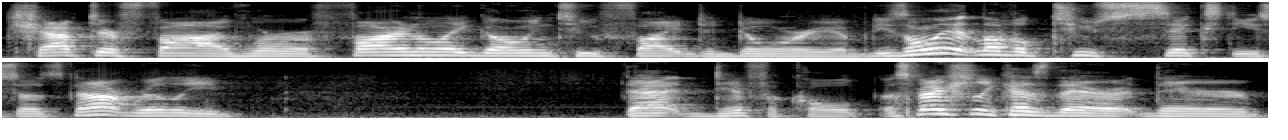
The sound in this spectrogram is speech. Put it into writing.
chapter 5 where we're finally going to fight Dodoria. But he's only at level 260, so it's not really that difficult. Especially because they're they're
